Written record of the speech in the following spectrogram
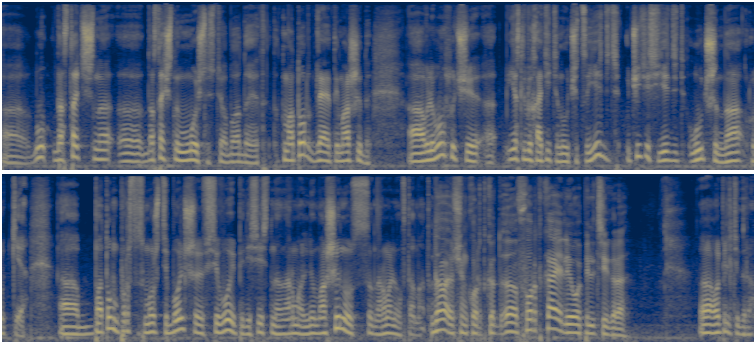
а, ну, достаточно, э, достаточно мощностью обладает этот мотор для этой машины. А, в любом случае, э, если вы хотите научиться ездить, учитесь ездить лучше на руке. Потом вы просто сможете больше всего и пересесть на нормальную машину с нормальным автоматом. Давай очень коротко. Э, Ford Ka или Opel Tigra? Opel Tigra.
